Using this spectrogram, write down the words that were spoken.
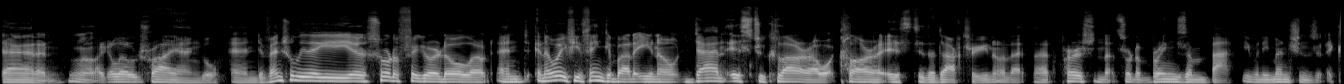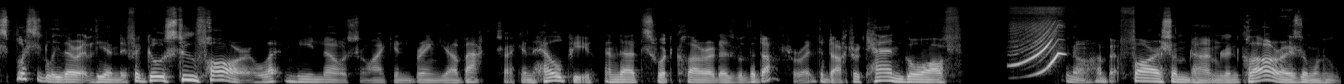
Dan, and you know, like a little triangle. And eventually they uh, sort of figure it all out. And in a way, if you think about it, you know, Dan is to Clara what Clara is to the Doctor. You know, that, that person that sort of brings him back. Even he mentions it explicitly there at the end. If it goes too far, let me know so I can bring you back, so I can help you. And that's what Clara does with the Doctor, right? The Doctor can go off you know, a bit far sometimes, and Clara is the one who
